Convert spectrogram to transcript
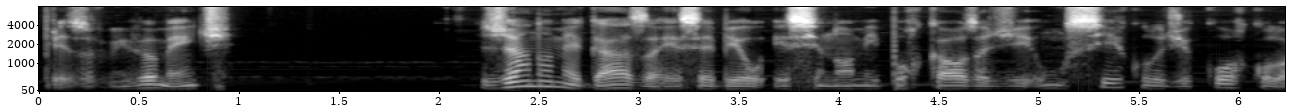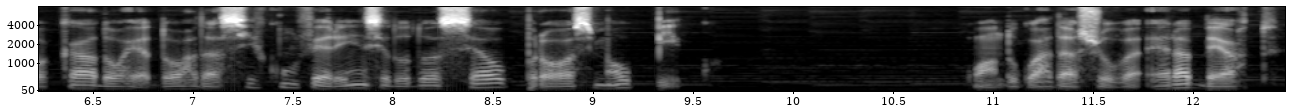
Presumivelmente, Janomegasa recebeu esse nome por causa de um círculo de cor colocado ao redor da circunferência do dossel próximo ao pico. Quando o guarda-chuva era aberto,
